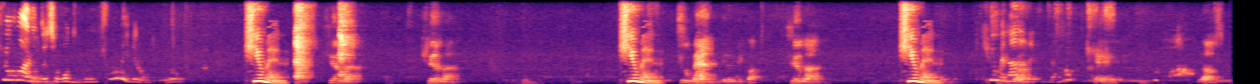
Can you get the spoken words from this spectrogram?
human인데 저거 누구 휴맨이라고 들려요? human, human. human. human, 휴맨 이릅니까? 휴먼. human, 휴맨 하는데 진짜 오케이. 그다음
